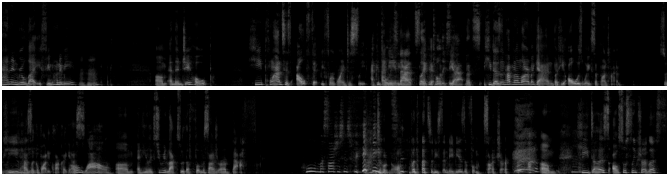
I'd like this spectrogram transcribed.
and in real life, you know what I mean? Mm-hmm. Um, and then J Hope, he plans his outfit before going to sleep. I can totally I mean, see that. that's I like can totally see that. That's he doesn't have an alarm again, but he always wakes up on time. So he has like a body clock, I guess. Oh wow. Um, and he likes to relax with a foot massage or a bath. Who massages his feet? I don't know, but that's what he said. Maybe as a foot massager. Um, he does also sleep shirtless.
